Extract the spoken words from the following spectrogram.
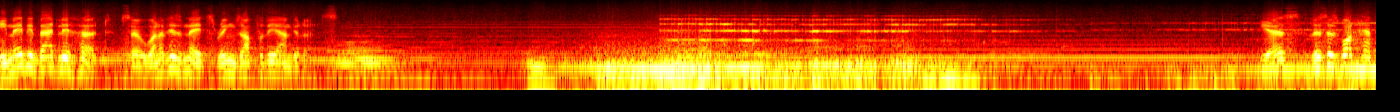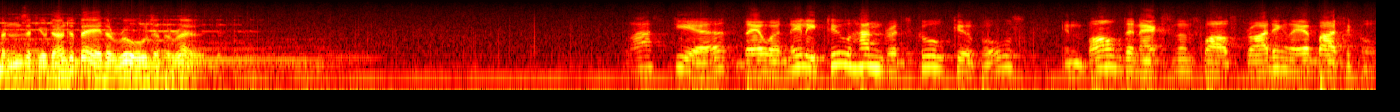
He may be badly hurt, so one of his mates rings up for the ambulance. Yes, this is what happens if you don't obey the rules of the road. Last year, there were nearly 200 school pupils involved in accidents whilst riding their bicycles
